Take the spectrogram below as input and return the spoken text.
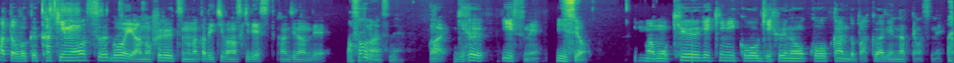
あと僕、柿もすごい、あの、フルーツの中で一番好きですって感じなんで。あ、そうなんですね。はい。岐阜、いいっすね。いいっすよ。今もう急激にこう、岐阜の好感度爆上げになってますね。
